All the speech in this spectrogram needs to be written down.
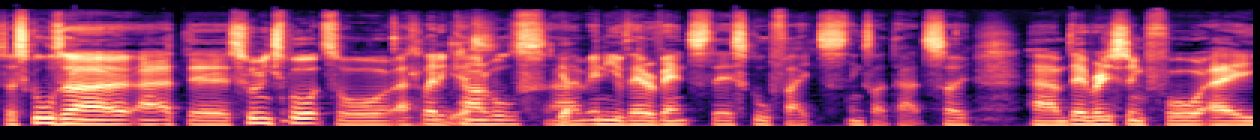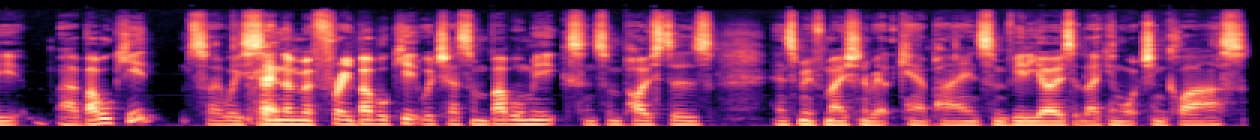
So schools are at their swimming sports or athletic Yes. carnivals, Yep. um, any of their events, their school fetes, things like that. So um, they're registering for a, uh bubble kit. So we send them a free bubble kit, which has some bubble mix and some posters and some information about the campaign, some videos that they can watch in class,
